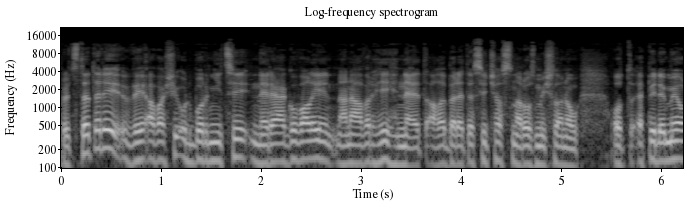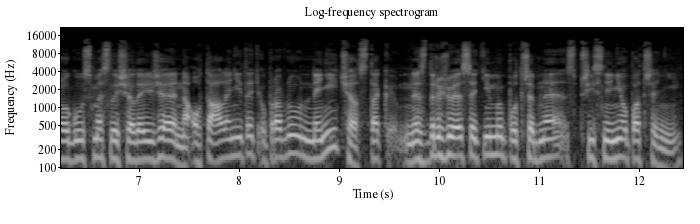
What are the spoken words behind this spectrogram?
Proč jste tedy vy a vaši odborníci nereagovali na návrhy hned, ale berete si čas na rozmyšlenou? Od epidemiologů jsme slyšeli, že na otálení teď opravdu není čas, tak nezdržuje se tím potřebné zpřísnění opatření?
